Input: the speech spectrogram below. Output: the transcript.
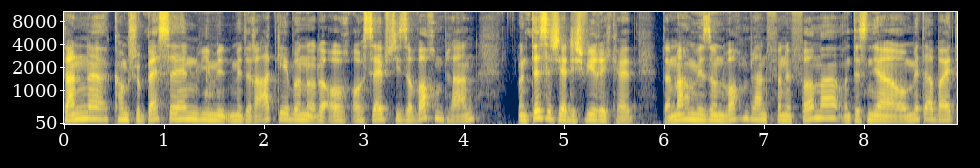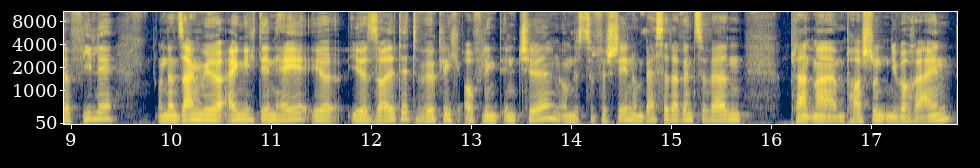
dann äh, kommst du besser hin wie mit, mit Ratgebern oder auch, auch selbst dieser Wochenplan. Und das ist ja die Schwierigkeit. Dann machen wir so einen Wochenplan für eine Firma und das sind ja auch Mitarbeiter viele. Und dann sagen wir eigentlich denen, hey, ihr, ihr solltet wirklich auf LinkedIn chillen, um das zu verstehen, um besser darin zu werden. Plant mal ein paar Stunden die Woche ein.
